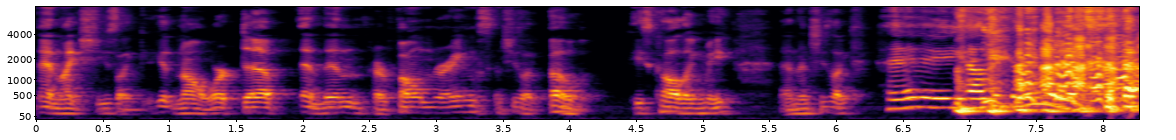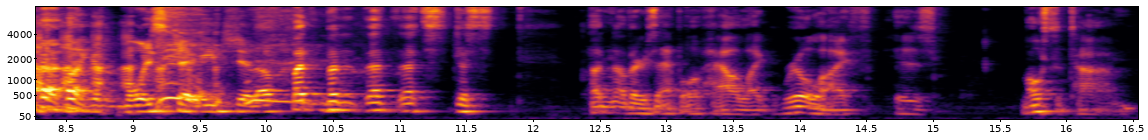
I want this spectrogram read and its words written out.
And like she's like getting all worked up, and then her phone rings, and she's like, "Oh, he's calling me." And then she's like, "Hey, how's it going?" like a voice change, you know. But but that that's just another example of how like real life is most of the time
